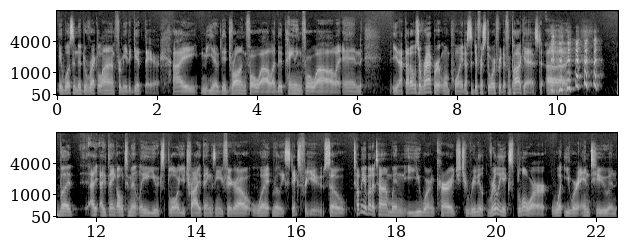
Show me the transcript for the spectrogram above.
it wasn't a direct line for me to get there. I, you know, did drawing for a while. I did painting for a while, and you know, I thought I was a rapper at one point. That's a different story for a different podcast. Uh, but I, I, think ultimately you explore, you try things, and you figure out what really sticks for you. So tell me about a time when you were encouraged to really, really explore what you were into, and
